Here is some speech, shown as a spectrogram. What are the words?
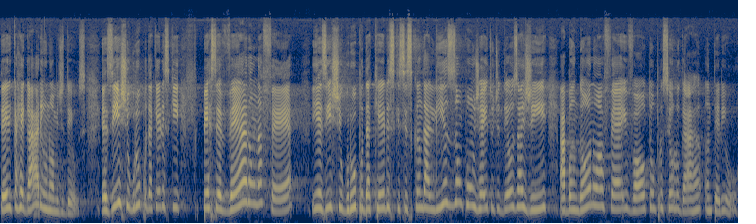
terem carregarem o nome de Deus. Existe o grupo daqueles que perseveram na fé e existe o grupo daqueles que se escandalizam com o jeito de Deus agir, abandonam a fé e voltam para o seu lugar anterior.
